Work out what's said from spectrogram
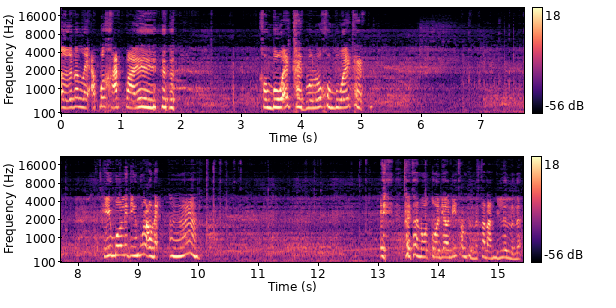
เออ นั่นแหละอัปเปอร์คัตไป คอมโบแอคแท็กบอกแล้วคอมโบแอคแท็กทีมโบเลยจริงพวกเราเนี่ย อืมเอ๊ะไททานโนตัวเดียวนี่ทำถึงขนาดนี้เลยเหรอเนี่ย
